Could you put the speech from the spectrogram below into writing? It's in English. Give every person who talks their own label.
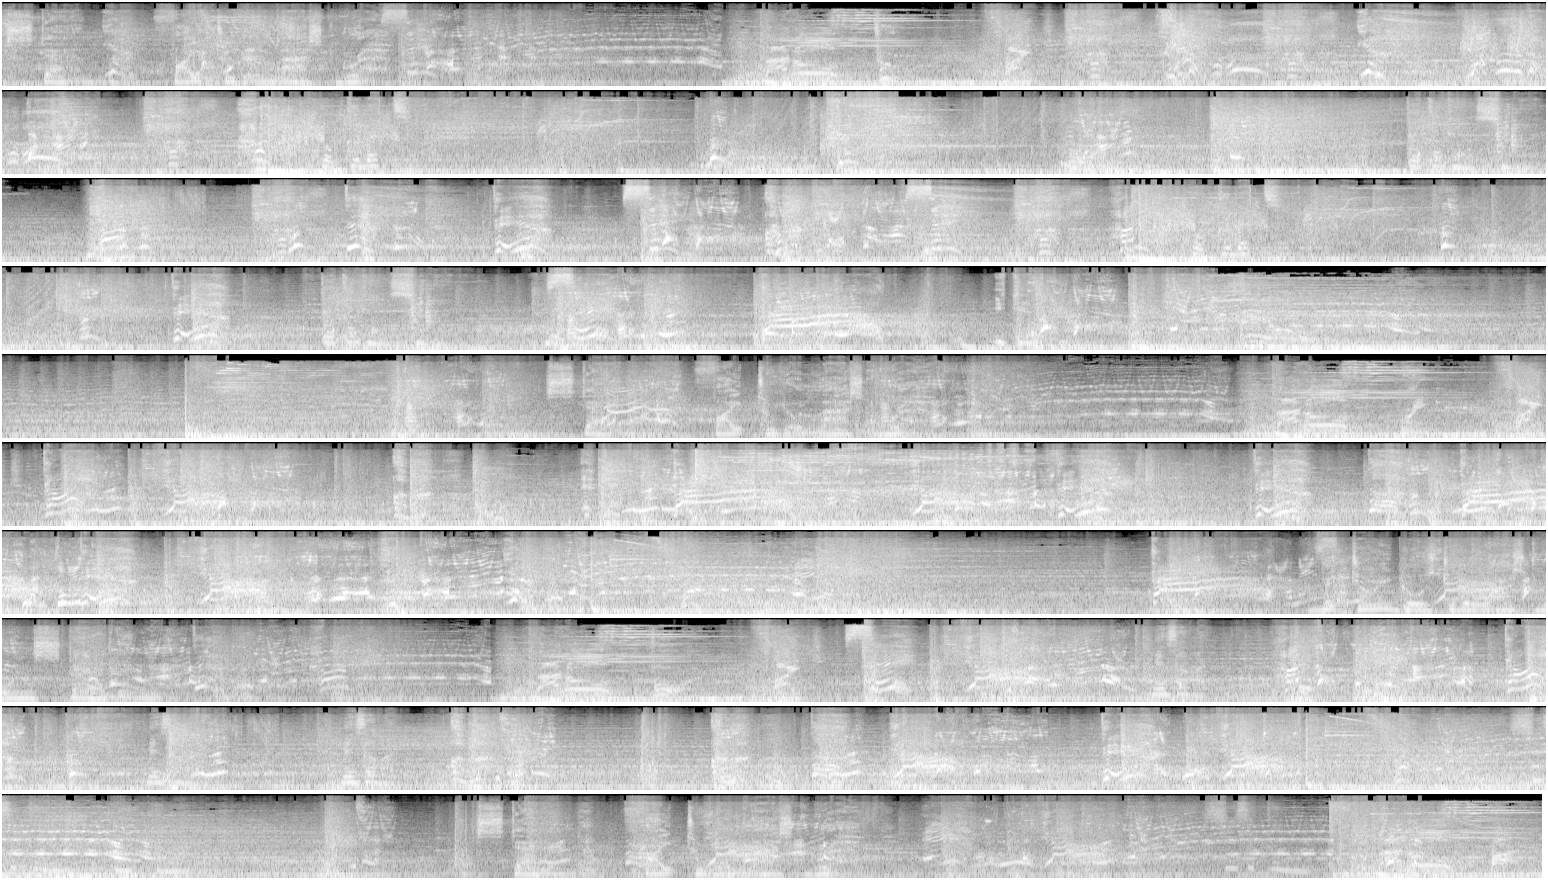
Speaker 1: 'Stand. Fight to your last breath. Battle two. Fight.
Speaker 2: 特別。特別
Speaker 1: stand. Fight to your last breath. Battle three. Fight! Victory goes to the last one standing. Battle 4. Fight!
Speaker 2: Say!
Speaker 1: Yeah! fight to your last breath. Battle
Speaker 2: 5.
